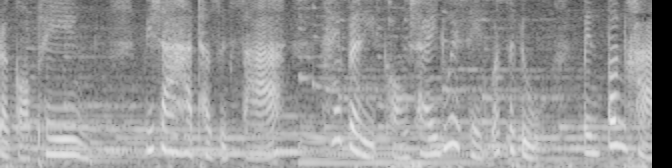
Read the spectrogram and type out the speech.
ประกอบเพลง วิชาหัตถศึกษา ให้ประดิษฐ์ของใช้ด้วยเศษวัสดุ เป็นต้นค่ะ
